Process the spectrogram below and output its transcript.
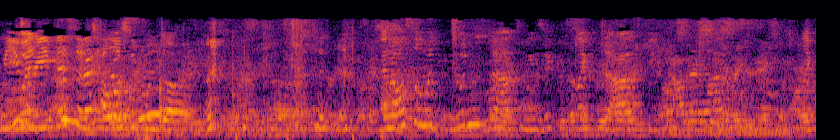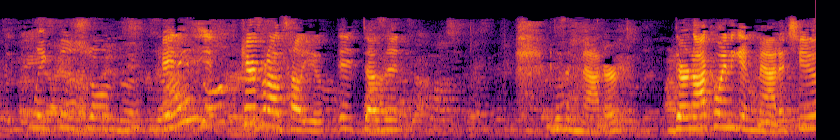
Will you read this and tell us if we're done? And also, would, wouldn't jazz music, like jazz, be categorized? Like the like the genre. It, it, here's what I'll tell you. It doesn't. It doesn't matter. They're not going to get mad at you.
